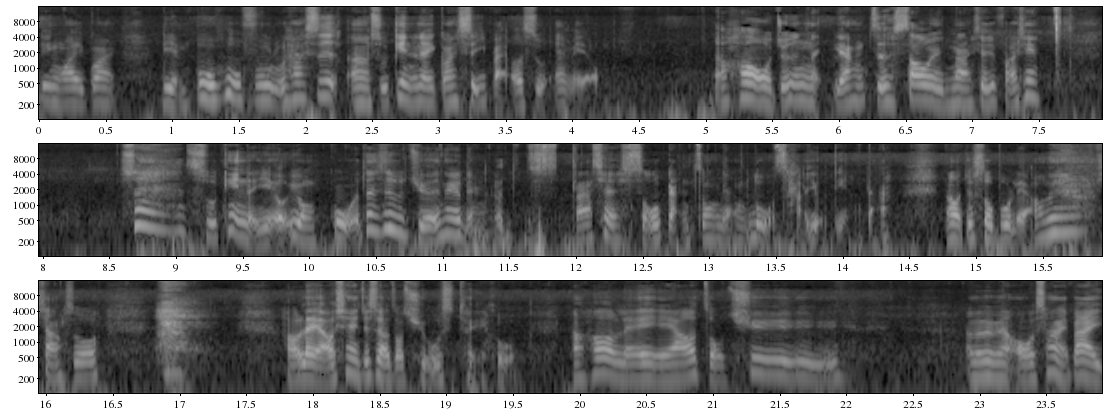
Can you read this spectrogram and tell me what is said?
另外一罐脸部护肤乳，它是嗯 Skin 的那一罐是一百二十五 ml，然后我觉得那两者稍微拿一下就发现，虽然 suki 的也有用过，但是我觉得那个两个拿起来手感重量落差有点大，然后我就受不了，我就想说，唉，好累啊，我现在就是要走去乌斯退货。然后嘞，也要走去啊，没有没有，我上礼拜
